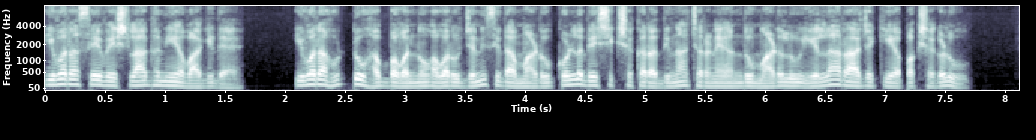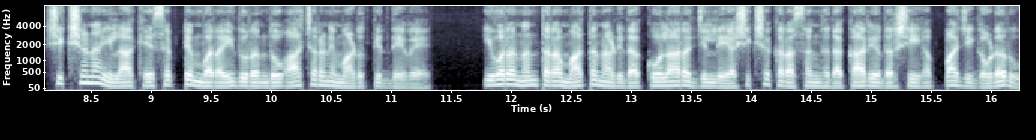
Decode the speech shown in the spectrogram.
ಇವರ ಸೇವೆ ಶ್ಲಾಘನೀಯವಾಗಿದೆ. ಇವರ ಹುಟ್ಟು ಹಬ್ಬವನ್ನು ಅವರು ಜನಿಸಿದ ಮಾಡು ಕೊಳ್ಳದೆ ಶಿಕ್ಷಕರ ದಿನಾಚರಣೆ ಅಂದು ಮಾಡಲು ಎಲ್ಲಾ ರಾಜಕೀಯ ಪಕ್ಷಗಳು, ಶಿಕ್ಷಣ ಇಲಾಖೆ ಸೆಪ್ಟೆಂಬರ್ ಐದರಂದು ಆಚರಣೆ ಮಾಡುತ್ತಿದ್ದೇವೆ. ಇವರ ನಂತರ ಮಾತನಾಡಿದ ಕೋಲಾರ ಜಿಲ್ಲೆಯ ಶಿಕ್ಷಕರ ಸಂಘದ ಕಾರ್ಯದರ್ಶಿ ಅಪ್ಪಾಜಿಗೌಡರು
